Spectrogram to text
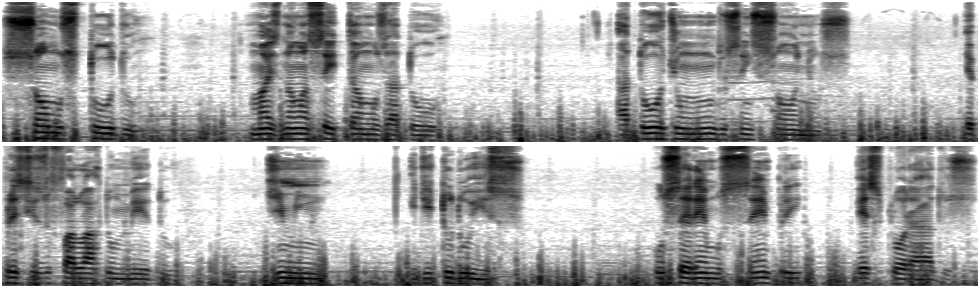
Somos tudo, mas não aceitamos a dor. A dor de um mundo sem sonhos. É preciso falar do medo, de mim e de tudo isso. Ou seremos sempre explorados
